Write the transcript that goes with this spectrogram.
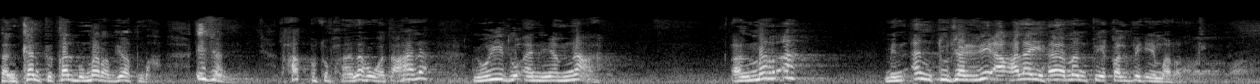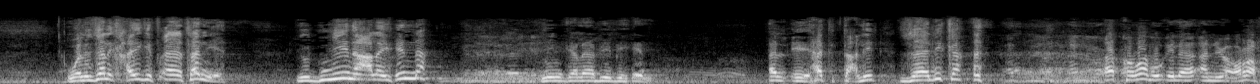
فإن كان في قلبه مرض يطمع. اذا الحق سبحانه وتعالى يريد أن يمنع المرأة من أن تجرئ عليها من في قلبه مرض. ولذلك هيجي في آية ثانية يدنين عليهن من جلابيبهن. قال إيه؟ هات التعليل. ذلك أقرب إلى أن يعرف.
